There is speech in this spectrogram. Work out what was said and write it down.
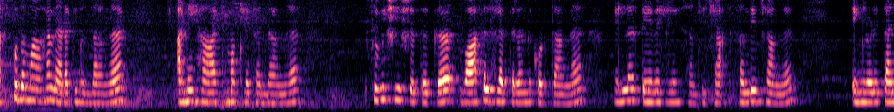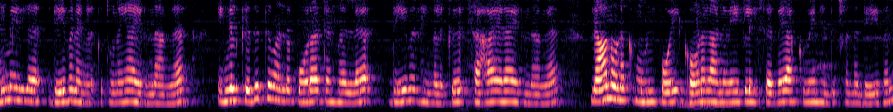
அற்புதமாக நடத்தி வந்தாங்க. அநேக ஆத்மாக்களை தந்தாங்க. சுவிசேஷத்துக்கு வாசல்களை திறந்து கொடுத்தாங்க. எல்லா தேவைகளையும் சந்திச்சா சந்தித்தாங்க எங்களுடைய தனிமையில் தேவன் எங்களுக்கு துணையாக இருந்தாங்க. எங்களுக்கு எதிர்த்து வந்த போராட்டங்களில் தேவன் எங்களுக்கு சகாயராக இருந்தாங்க. நான் உனக்கு முன் போய் கோணலானவைகளை செவ்வையாக்குவேன் என்று சொன்ன தேவன்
